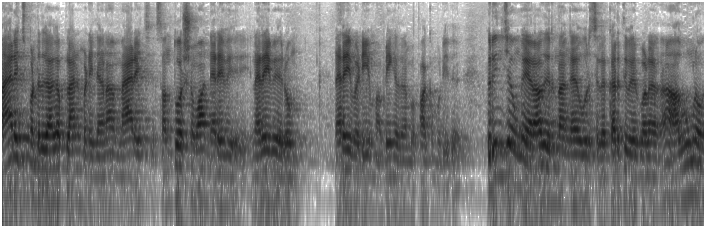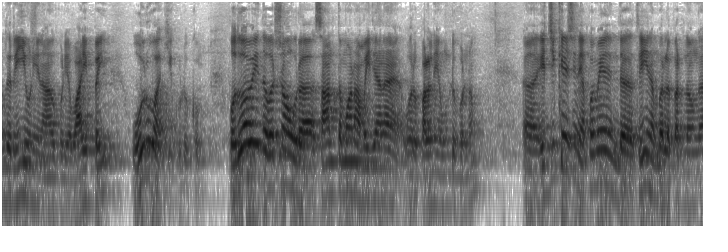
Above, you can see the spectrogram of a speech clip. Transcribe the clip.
மேரேஜ் பண்ணுறதுக்காக பிளான் பண்ணியிருந்தாங்கன்னா மேரேஜ் சந்தோஷமாக நிறைவே நிறைவேறும் நிறைவடையும் அப்படிங்கிறத நம்ம பார்க்க முடியுது. பிரிஞ்சவங்க யாராவது இருந்தாங்க ஒரு சில கருத்து வேறுபாடாக இருந்தால் அவங்களும் வந்து ரீயூனியன் ஆகக்கூடிய வாய்ப்பை உருவாக்கி கொடுக்கும். பொதுவாகவே இந்த வருஷம் ஒரு சாந்தமான அமைதியான ஒரு பலனை உண்டு பண்ணும். எஜுகேஷன் எப்பவுமே இந்த த்ரீ நம்பரில் பிறந்தவங்க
